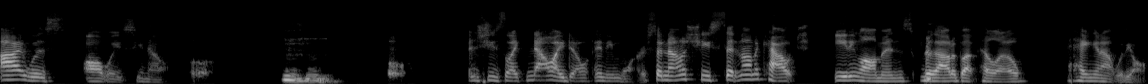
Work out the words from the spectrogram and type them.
I was always, you know, Mhm. and she's like, now I don't anymore. So now she's sitting on a couch eating almonds without a butt pillow, hanging out with y'all.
